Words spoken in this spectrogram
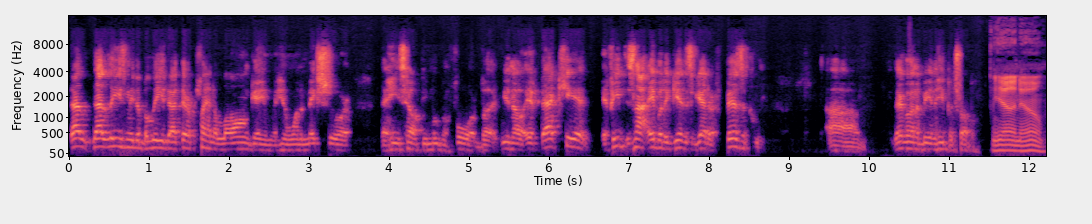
that that leads me to believe that they're playing a long game with him, want to make sure that he's healthy moving forward. But you know, if that kid, if he's not able to get it together physically, um, they're going to be in a heap of trouble. Yeah, I know.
